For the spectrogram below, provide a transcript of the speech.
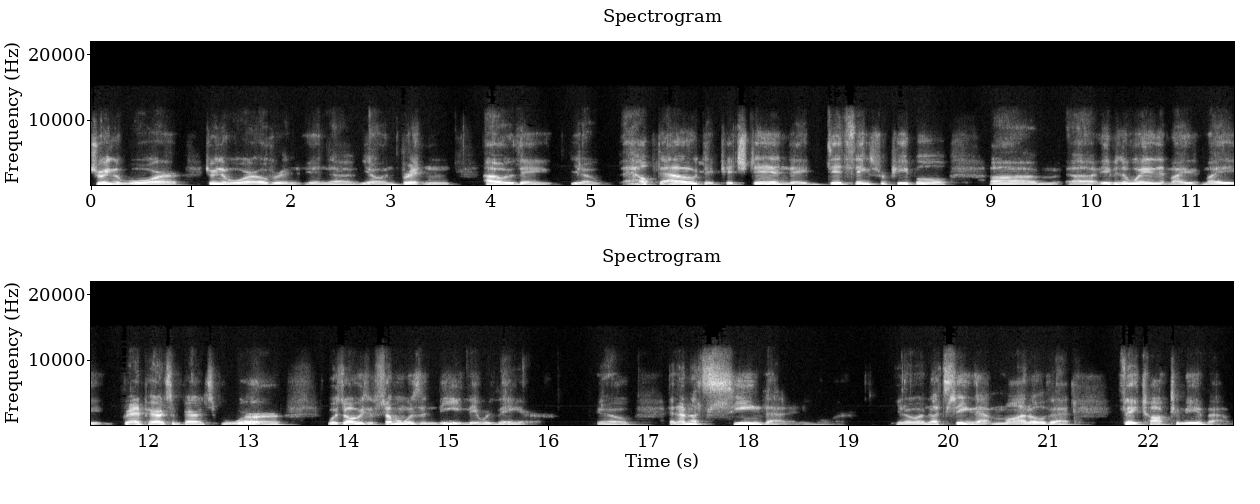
during the war, during the war over in, in uh, you know in Britain, how they you know helped out, they pitched in, they did things for people. Um, uh, even the way that my my grandparents and parents were was always if someone was in need, they were there. You know, and I'm not seeing that anymore. You know, I'm not seeing that model that they talked to me about.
